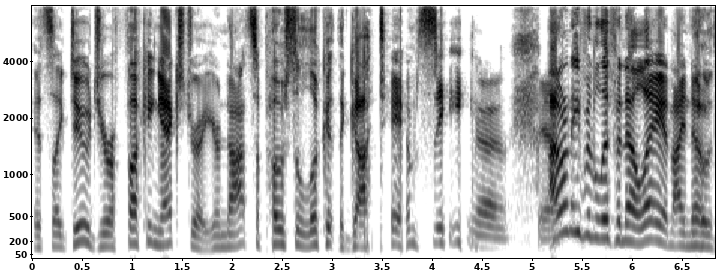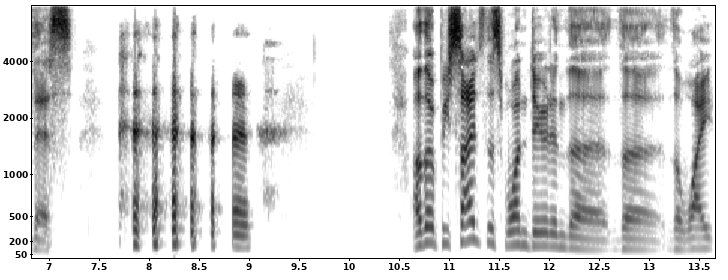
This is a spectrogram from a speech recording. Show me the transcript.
It's like, dude, you're a fucking extra. You're not supposed to look at the goddamn scene. Uh, I don't even live in LA and I know this. Although besides this one dude in the the the white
